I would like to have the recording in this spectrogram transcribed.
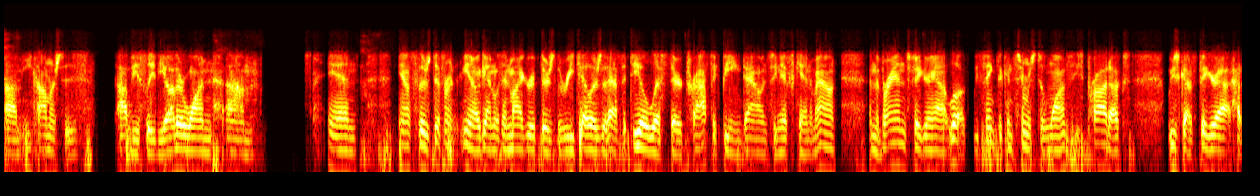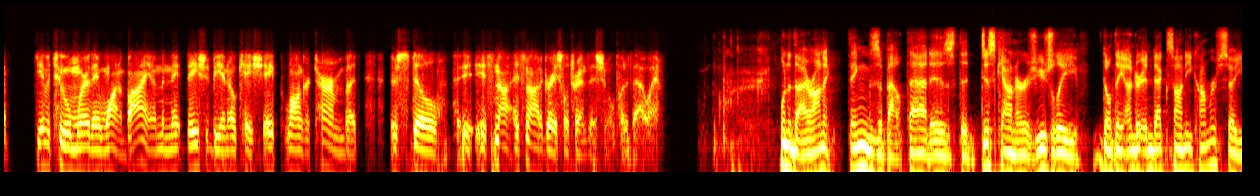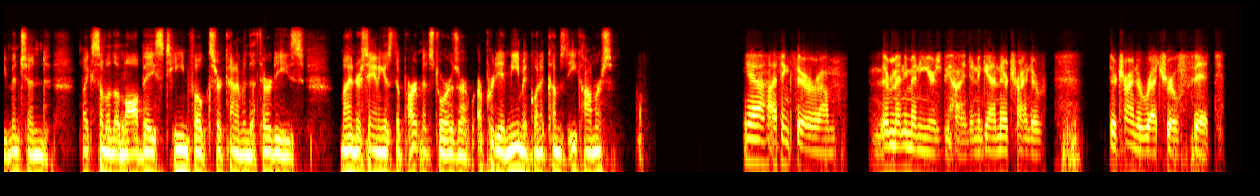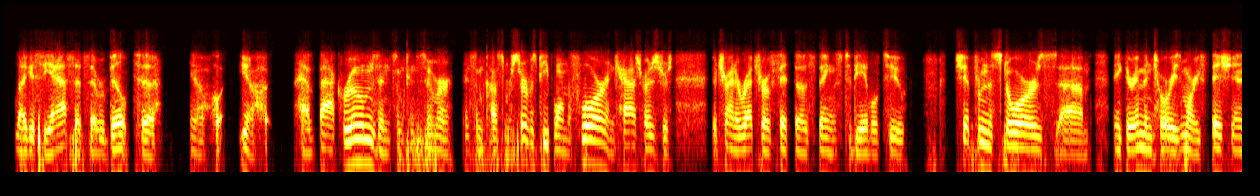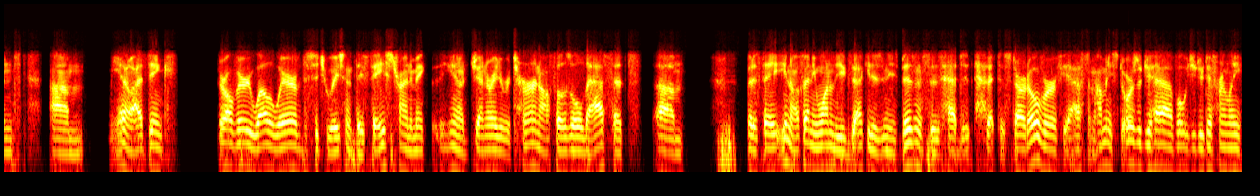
Um, e-commerce is obviously the other one. Um, and you know, so there's different. You know, again, within my group, there's the retailers that have to deal with their traffic being down significant amount, and the brands figuring out, look, we think the consumer still wants these products. We just got to figure out how to give it to them where they want to buy them, and they, they should be in okay shape longer term. But there's still, it's not, it's not a graceful transition. We'll put it that way. One of the ironic things about that is the discounters usually don't they under index on e-commerce. So you mentioned like some of the mall-based teen folks are kind of in the 30s. My understanding is department stores are, are pretty anemic when it comes to e-commerce. Yeah, I think they're um, they're many many years behind, and again, they're trying to they're trying to retrofit legacy assets that were built to you know you know have back rooms and some consumer and some customer service people on the floor and cash registers. They're trying to retrofit those things to be able to ship from the stores, um, make their inventories more efficient. Um, you know, I think they're all very well aware of the situation that they face, trying to make you know generate a return off those old assets. Um, but if they, you know, if any one of the executives in these businesses had to, had it to start over, if you asked them how many stores would you have, what would you do differently,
